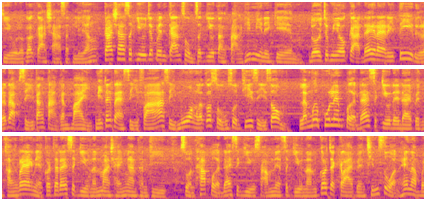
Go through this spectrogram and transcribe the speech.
กิลแล้วก็กาชาสัตว์เลี้ยง กาชาสกิลจะเป็นการสุ่มสกิลต่างๆ ที่มีในเกม โดยจะมีโอกาสได้ rarity หรือระดับสีต่างๆ กันไป มีตั้งแต่สีฟฟ้า สีม่วงแล้วก็สูงสุดที่สีส้ม และเมื่อผู้เล่นเปิดได้สกิลใดๆเป็นครั้งแรกเนี่ยก็จะได้สกิลนั้นมาใช้งานทันที ส่วนถ้าเปิดได้สกิลซ้ำเนี่ยสกิลนั้นก็จะกลายเป็นชิ้นส่วนให้นำไป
